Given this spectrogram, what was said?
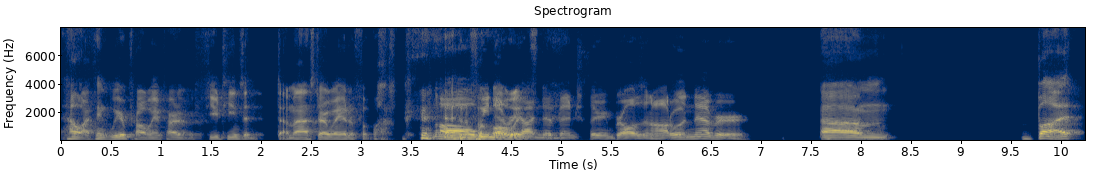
hell, I think we were probably a part of a few teams that amassed our way out of football. oh, football we never wins. got into bench clearing brawls in Ottawa. Never. Um, but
